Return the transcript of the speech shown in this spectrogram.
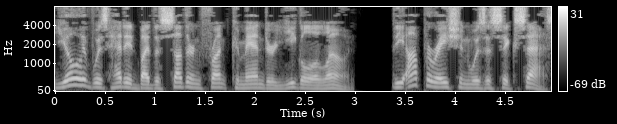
Yoav was headed by the Southern Front commander Yigal Allon. The operation was a success,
